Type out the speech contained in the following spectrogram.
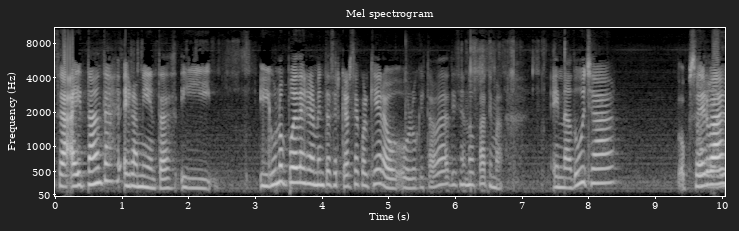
o sea, hay tantas herramientas y, y uno puede realmente acercarse a cualquiera, o, lo que estaba diciendo Fátima, en la ducha, observa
